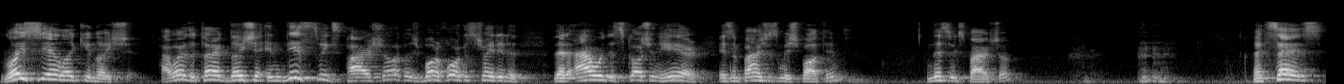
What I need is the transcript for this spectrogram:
However, the Torah Kedosha in this week's parasha, because Baruch orchestrated that our discussion here is in Parashas Mishpatim, in this week's parasha, that says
